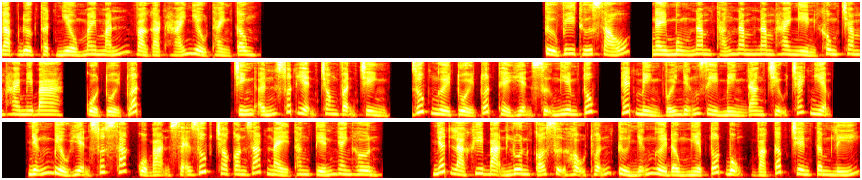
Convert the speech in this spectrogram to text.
gặp được thật nhiều may mắn và gặt hái nhiều thành công. Tử vi thứ 6, ngày mùng 5 tháng 5 năm 2023 của tuổi Tuất. Chính ấn xuất hiện trong vận trình, giúp người tuổi Tuất thể hiện sự nghiêm túc, hết mình với những gì mình đang chịu trách nhiệm. Những biểu hiện xuất sắc của bạn sẽ giúp cho con giáp này thăng tiến nhanh hơn. Nhất là khi bạn luôn có sự hậu thuẫn từ những người đồng nghiệp tốt bụng và cấp trên tâm lý.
